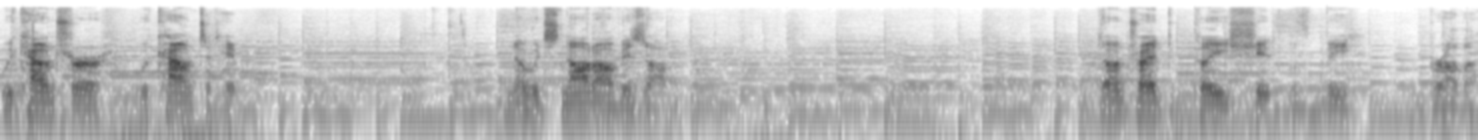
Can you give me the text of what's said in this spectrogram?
we counter we counted him. No, it's not of his own. Don't try to play shit with me, brother.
